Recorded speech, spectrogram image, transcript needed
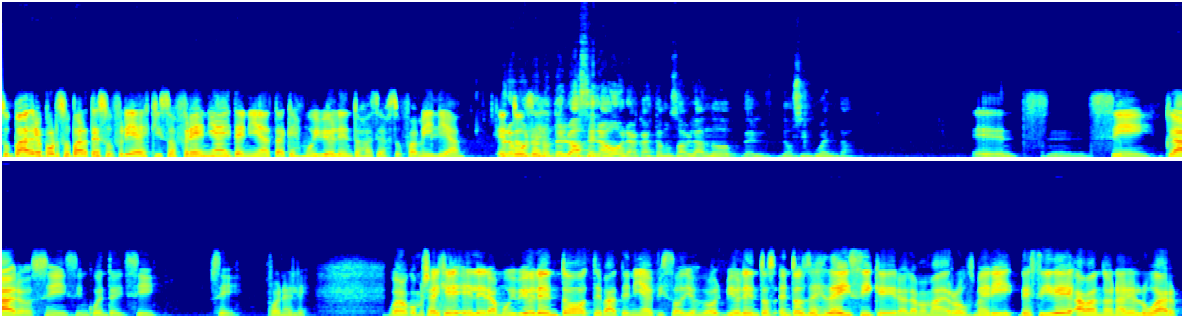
Su padre, por su parte, sufría de esquizofrenia y tenía ataques muy violentos hacia su familia. Pero Entonces, bueno, no te lo hacen ahora, acá estamos hablando de los 50. eh, sí, claro, sí, 50 y sí. Sí, ponele. Bueno, como ya dije, él era muy violento, tenía episodios vi- violentos. Entonces Daisy, que era la mamá de Rosemary, decide abandonar el lugar.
